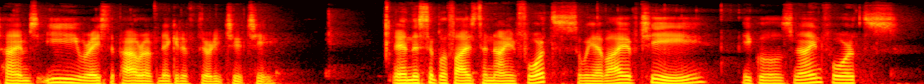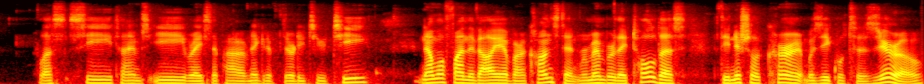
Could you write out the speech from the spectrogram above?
times e raised to the power of negative 32t. And this simplifies to 9 fourths, so we have I of t equals 9 fourths plus c times e raised to the power of negative 32t. Now we'll find the value of our constant. Remember, they told us the initial current was equal to 0,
